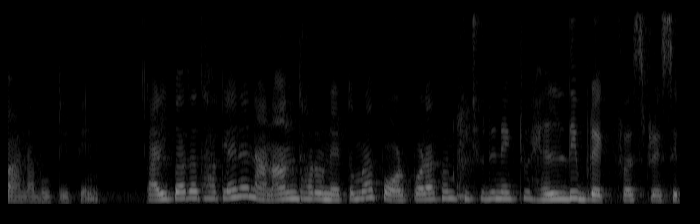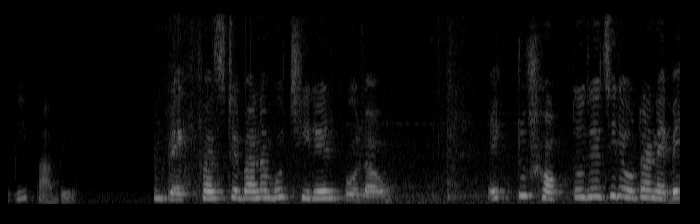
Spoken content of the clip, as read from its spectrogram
বানাবো টিফিন। কারি পাতা থাকলে না নানান ধরনের, তোমরা পরপর এখন কিছুদিন একটু হেলদি ব্রেকফাস্ট রেসিপি পাবে। ব্রেকফাস্টে বানাবো চিড়ের পোলাও। একটু শক্ত যে চিড়ে ওটা নেবে,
